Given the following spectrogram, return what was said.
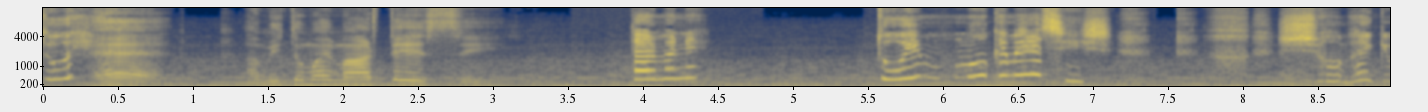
তুই? হ্যাঁ আমি তোমায় মারতে এসেছি। তার মানে তুই মুখে মেরেছিস? সবাইকে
